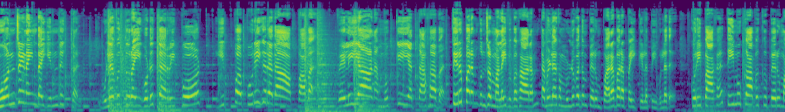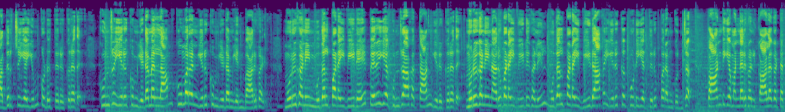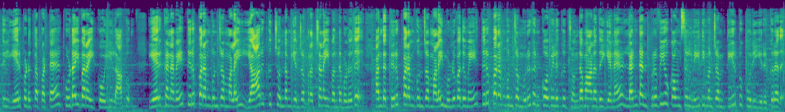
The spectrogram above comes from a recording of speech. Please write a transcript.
ஒன்றிணைந்த இந்துக்கள். உளவுத்துறை கொடுத்த ரிப்போர்ட் இப்ப புரிகிறதா பவர் வெளியான முக்கிய தகவல். திருப்பரங்குன்றம் மலை விவகாரம் தமிழகம் முழுவதும் பெரும் பரபரப்பை கிளப்பியுள்ளது குறிப்பாக திமுகவுக்கு பெரும் அதிர்ச்சியையும் கொடுத்திருக்கிறது. குன்று இருக்கும் இடமெல்லாம் குமரன் இருக்கும் இடம் என்பார்கள். முருகனின் முதல் படை வீடே பெரிய குன்றாகத்தான் இருக்கிறது. முருகனின் அறுபடை வீடுகளில் முதல் படை வீடாக இருக்கக்கூடிய திருப்பரங்குன்றம். பாண்டிய மன்னர்கள் காலகட்டத்தில் ஏற்படுத்தப்பட்ட குடைவரை கோயில் ஆகும் ஏற்கனவே திருப்பரங்குன்றம் மலை யாருக்கு சொந்தம் என்ற பிரச்சனை வந்தபொழுது அந்த திருப்பரங்குன்றம் மலை முழுவதுமே திருப்பரங்குன்றம் முருகன் கோவிலுக்கு சொந்தமானது என லண்டன் பிரிவியூ கவுன்சில் நீதிமன்றம் தீர்ப்பு கூறியிருக்கிறது.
